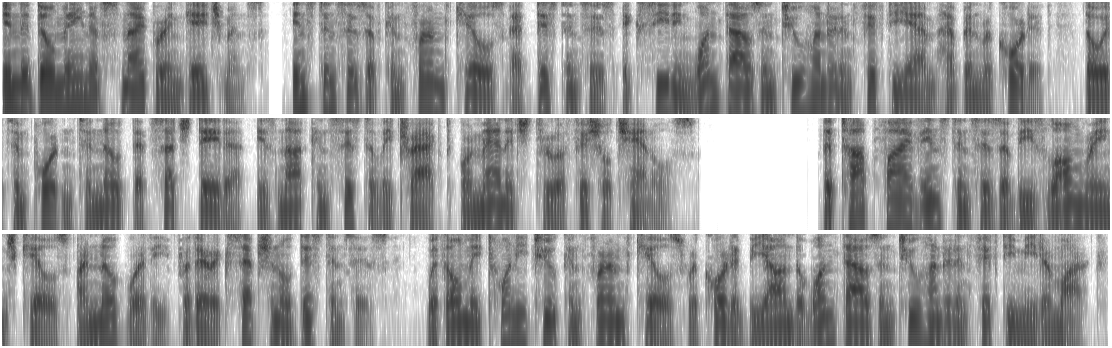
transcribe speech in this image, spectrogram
In the domain of sniper engagements, instances of confirmed kills at distances exceeding 1,250 m have been recorded, though it's important to note that such data is not consistently tracked or managed through official channels. The top 5 instances of these long-range kills are noteworthy for their exceptional distances, with only 22 confirmed kills recorded beyond the 1,250 meter mark.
